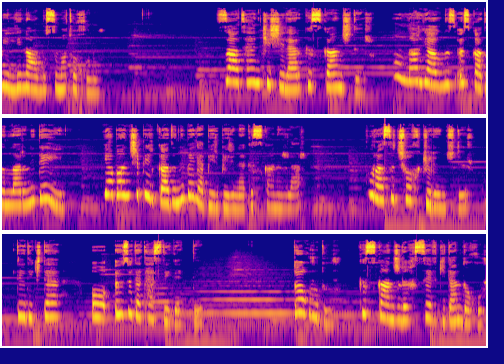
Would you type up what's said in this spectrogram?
milli namusuma toxunur. Zaten kişilər qısqancdır. Onlar yalnız öz qadınlarını deyil, yabancı bir qadını belə bir-birinə qısqanırlar. Burası çox gülüncdür. Dedikdə O özü də təsdiq etdi. Doğrudur. Qısqanclıq sevgidən doğur.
